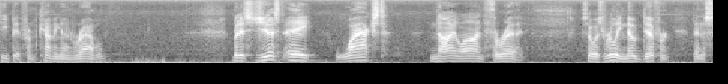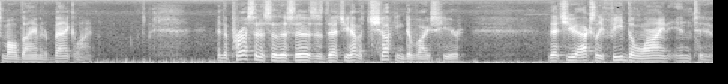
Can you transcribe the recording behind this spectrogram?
keep it from coming unraveled. But it's just a waxed nylon thread. So it's really no different than a small diameter bank line. And the precedence of this is, is that you have a chucking device here that you actually feed the line into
